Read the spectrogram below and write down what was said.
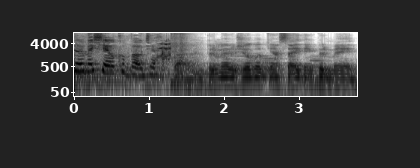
Tu mexeu com o balde errado. Cara, no primeiro jogo eu tinha saído em primeiro.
